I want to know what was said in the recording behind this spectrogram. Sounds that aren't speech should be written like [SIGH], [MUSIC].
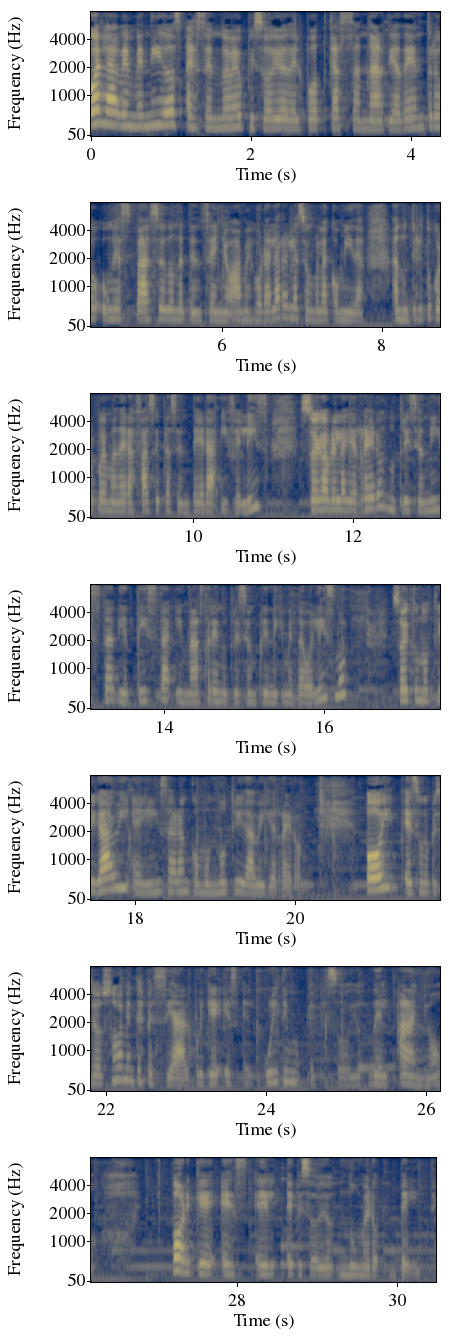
Hola, bienvenidos a este nuevo episodio del podcast Sanar de Adentro, un espacio donde te enseño a mejorar la relación con la comida, a nutrir tu cuerpo de manera fácil, placentera y feliz. Soy Gabriela Guerrero, nutricionista, dietista y máster en nutrición clínica y metabolismo. Soy tu NutriGabi en Instagram como NutriGabi Guerrero. Hoy es un episodio sumamente especial porque es el último episodio del año porque es el episodio número 20.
